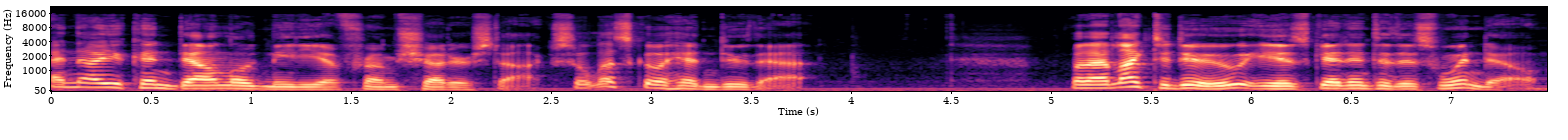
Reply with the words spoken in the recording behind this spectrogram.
and now you can download media from Shutterstock. So let's go ahead and do that. What I'd like to do is get into this window.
